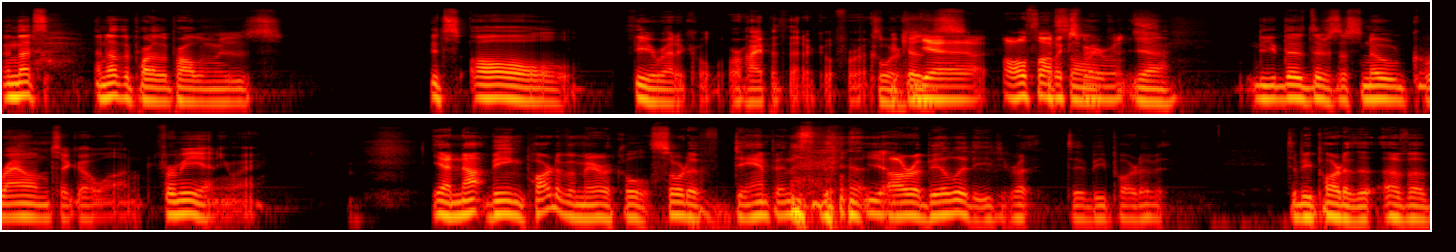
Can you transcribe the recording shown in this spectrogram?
And that's another part of the problem is it's all theoretical or hypothetical for us. Because yeah, all thought it's not like- experiments. yeah. The, there, there's just no ground to go on for me anyway. yeah, not being part of a miracle sort of dampens the, Yeah. our ability to, to be part of it, to be part of the of a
